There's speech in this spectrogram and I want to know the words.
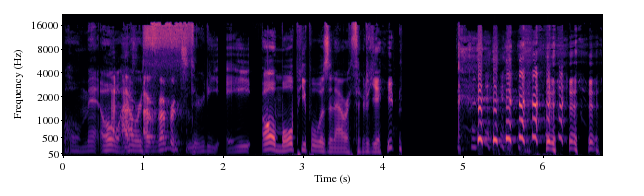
Oh man! Oh, I- I've- hour I remembered some- thirty eight. Oh, Mole People was an hour thirty eight.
